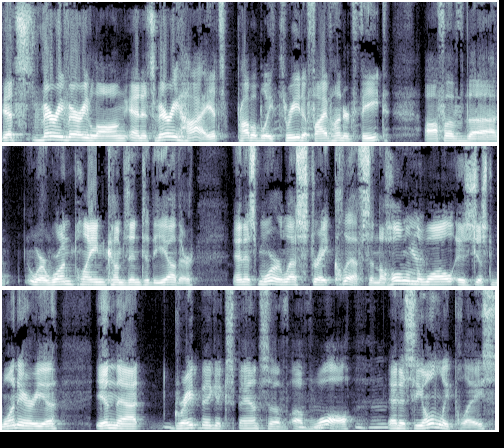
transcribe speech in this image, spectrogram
It's very, very long and it's very high. It's probably three to 500 feet off of the where one plane comes into the other. And it's more or less straight cliffs. And the hole in the wall is just one area in that great big expanse of, of mm-hmm. wall. Mm-hmm. And it's the only place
